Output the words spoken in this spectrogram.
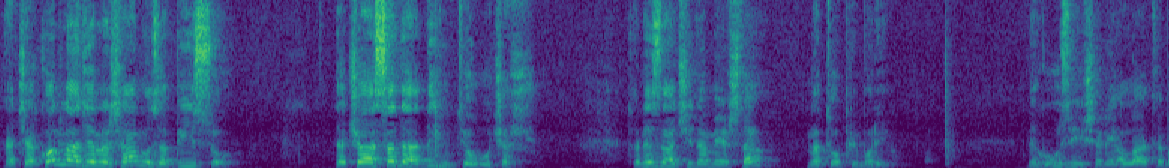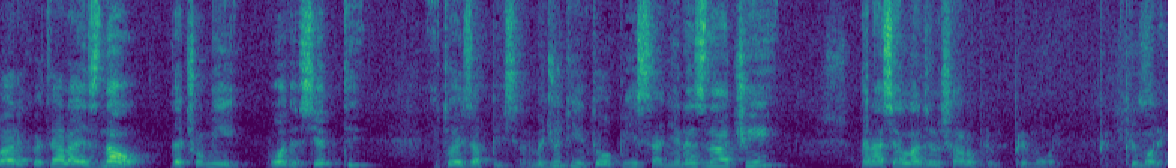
Znači ako Allah Đelešanuhu zapisao da ću ja sada dignuti ovu čašu, to ne znači da me je šta na to primorio. Nego uzvišeni Allah tabarik ve ta'ala je znao da ćemo mi ovdje sjetiti i to je zapisano. Međutim, to pisanje ne znači da nas Allah Đelešanuhu primorio. primorio.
